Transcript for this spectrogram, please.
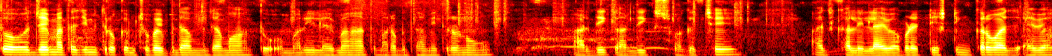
તો જય માતાજી મિત્રો, કેમ છો ભાઈ? બધા મજામાં? તો અમારી લાઈવમાં તમારા બધા મિત્રોનું હાર્દિક હાર્દિક સ્વાગત છે. આજ ખાલી લાઈવ આપણે ટેસ્ટિંગ કરવા જ આવ્યા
